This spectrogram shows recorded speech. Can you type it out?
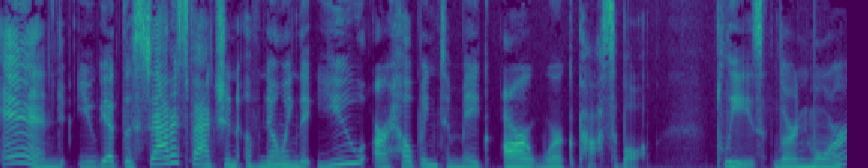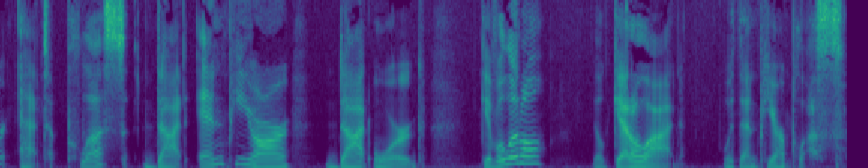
and you get the satisfaction of knowing that you are helping to make our work possible. Please learn more at plus.npr.org. Give a little, you'll get a lot with NPR Plus.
